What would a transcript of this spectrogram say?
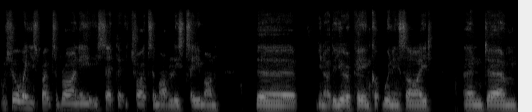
I'm sure when you spoke to Brian, he, he said that he tried to model his team on the you know the European Cup winning side, and um,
